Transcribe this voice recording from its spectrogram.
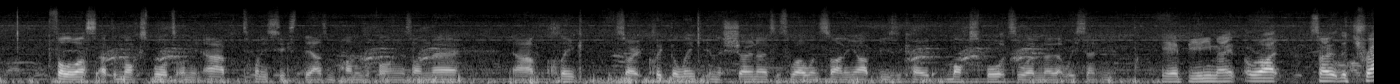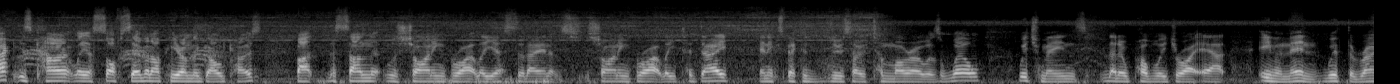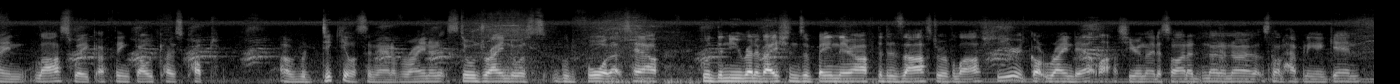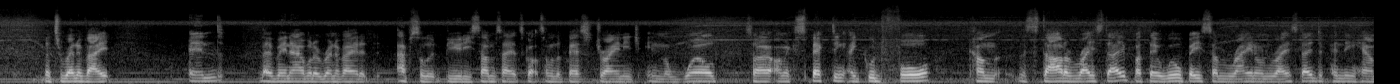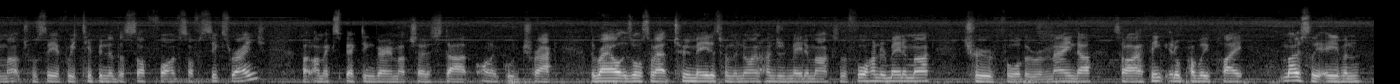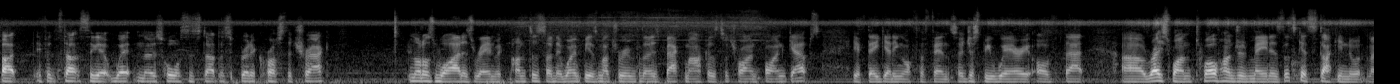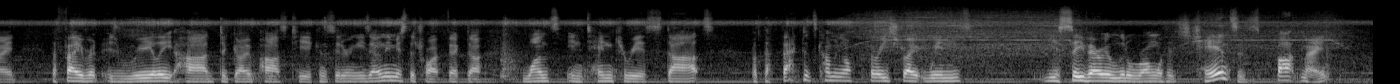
follow us at the Mock Sports on the app. 26,000 punters are following us on there. Um, click, sorry, click the link in the show notes as well when signing up. Use the code Mock Sports to let them know that we sent you. Yeah, beauty, mate. All right. So the track is currently a soft seven up here on the Gold Coast, but the sun was shining brightly yesterday and it's shining brightly today and expected to do so tomorrow as well, which means that it'll probably dry out. Even then, with the rain last week, I think Gold Coast copped a ridiculous amount of rain and it still drained to a good four. That's how good the new renovations have been there after the disaster of last year. It got rained out last year and they decided, no, no, no, that's not happening again. Let's renovate. And they've been able to renovate it absolute beauty. Some say it's got some of the best drainage in the world. So I'm expecting a good four come the start of race day, but there will be some rain on race day, depending how much. We'll see if we tip into the soft five, soft six range, but I'm expecting very much so to start on a good track. The rail is also out two metres from the 900 metre mark to the 400 metre mark, true for the remainder. So I think it'll probably play mostly even, but if it starts to get wet and those horses start to spread across the track, not as wide as Randwick punters, so there won't be as much room for those back markers to try and find gaps if they're getting off the fence. So just be wary of that. Uh, race one, 1200 metres. Let's get stuck into it, mate. The favourite is really hard to go past here, considering he's only missed the trifecta once in 10 career starts. But the fact it's coming off three straight wins, you see very little wrong with its chances. But, mate,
